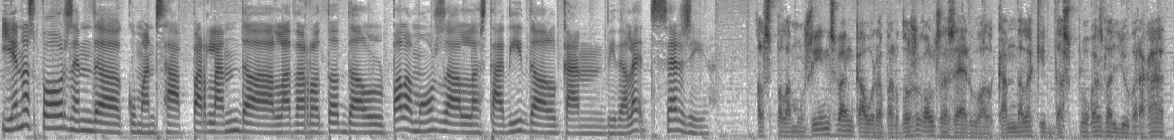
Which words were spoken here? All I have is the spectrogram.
I en esports hem de començar parlant de la derrota del Palamós a l'estadi del Can Vidalets. Sergi. Els palamosins van caure per dos gols a zero al camp de l'equip d'Esplugues del Llobregat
